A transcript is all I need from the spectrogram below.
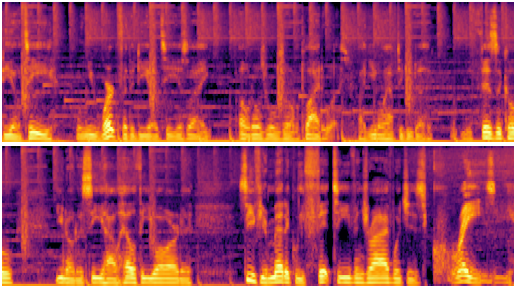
DOT when you work for the DOT it's like oh those rules don't apply to us. Like you don't have to do the, the physical you know to see how healthy you are to see if you're medically fit to even drive, which is crazy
